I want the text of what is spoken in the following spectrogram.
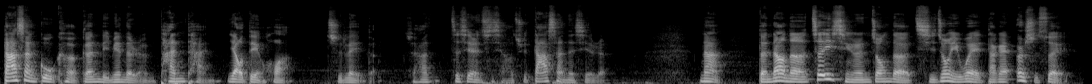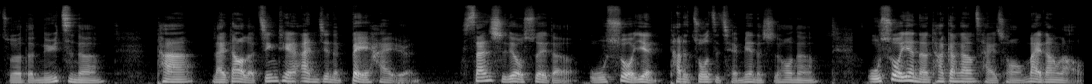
搭讪顾客跟里面的人攀谈、要电话之类的，所以他这些人是想要去搭讪那些人。那等到呢这一行人中的其中一位大概二十岁左右的女子呢，她来到了今天案件的被害人三十六岁的吴硕燕她的桌子前面的时候呢，吴硕燕呢她刚刚才从麦当劳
